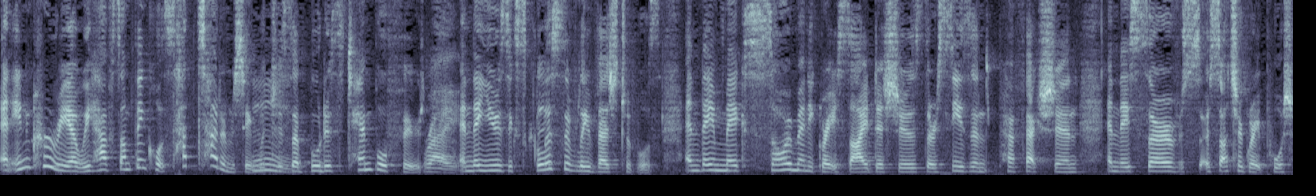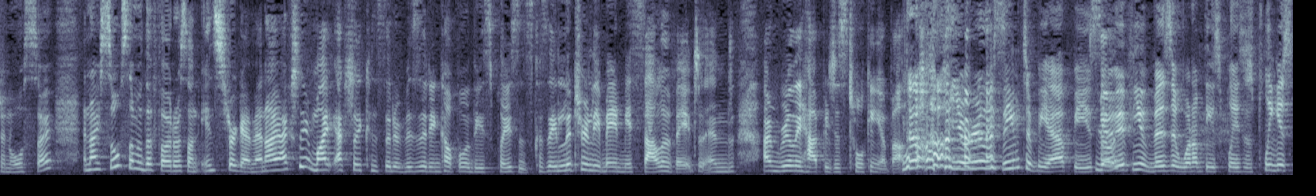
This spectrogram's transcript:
And in Korea, we have something called sacharimshik, mm. which is mm. a Buddhist temple food. Right. And they use exclusively vegetables. And they make so many great side dishes. They're seasoned perfection, and they serve such a great portion also. And I saw some of the photos on Instagram, and I actually might actually consider visiting a couple of these places because they literally made me salivate, and I'm really happy just talking about them. you really seem to be happy. So yes. if you visit one of these places, please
